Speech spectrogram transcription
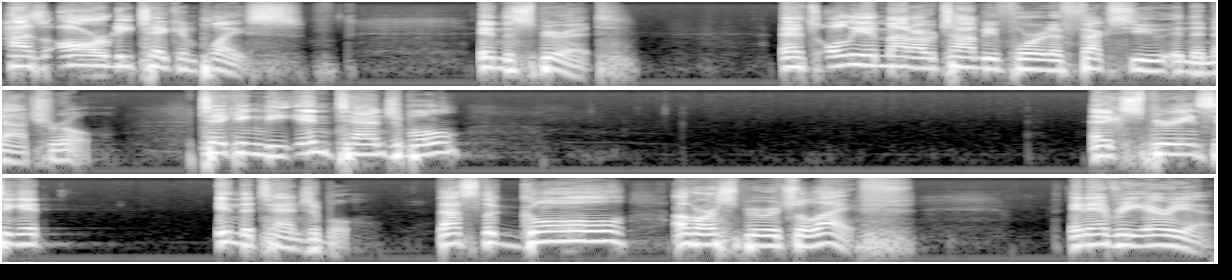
has already taken place in the spirit. And it's only a matter of time before it affects you in the natural. Taking the intangible and experiencing it in the tangible. That's the goal of our spiritual life in every area.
